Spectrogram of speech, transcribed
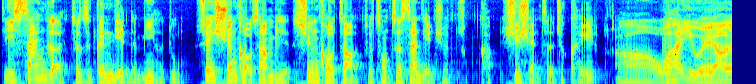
第三个就是跟脸的密合度。所以选口上面选口罩就从这三点去考去选择就可以了。哦，我还以为要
